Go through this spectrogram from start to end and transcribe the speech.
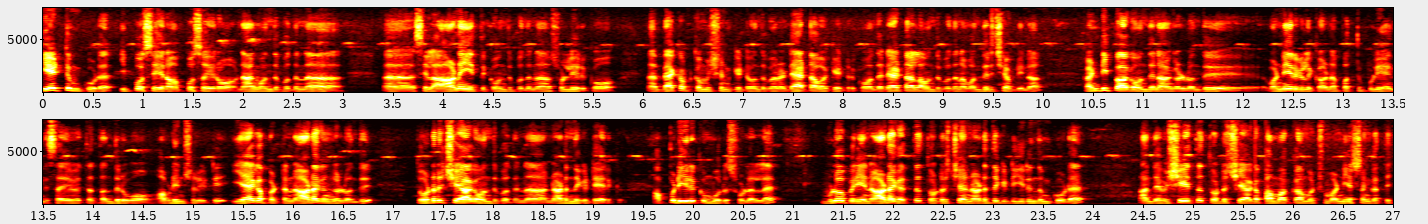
கேட்டும் கூட இப்போ செய்கிறோம் அப்போ செய்கிறோம் நாங்கள் வந்து பார்த்தீங்கன்னா சில ஆணையத்துக்கு வந்து பார்த்தீங்கன்னா சொல்லியிருக்கோம். பேக்கப் கமிஷன் கிட்ட வந்து பார்த்தீங்கன்னா டேட்டாவை கேட்டிருக்கோம். அந்த டேட்டாலாம் வந்து பார்த்தீங்கன்னா வந்துருச்சு அப்படின்னா கண்டிப்பாக வந்து நாங்கள் வந்து வன்னியர்களுக்கான பத்து புள்ளி ஐந்து சதவீதத்தை தந்துடுவோம் அப்படின்னு சொல்லிட்டு ஏகப்பட்ட நாடகங்கள் வந்து தொடர்ச்சியாக வந்து பார்த்தோன்னா நடந்துக்கிட்டே இருக்கு. அப்படி இருக்கும் ஒரு சூழல்ல இவ்வளோ பெரிய நாடகத்தை தொடர்ச்சியாக நடத்திக்கிட்டு இருந்தும் கூட அந்த விஷயத்தை தொடர்ச்சியாக பாமக மற்றும் வன்னியர் சங்கத்தை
